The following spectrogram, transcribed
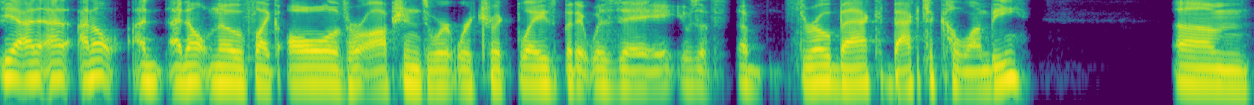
Yeah, I- I don't, I, I don't know if like all of her options were, were trick plays, but it was a, it was a, a throwback back to Colombi. Um,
